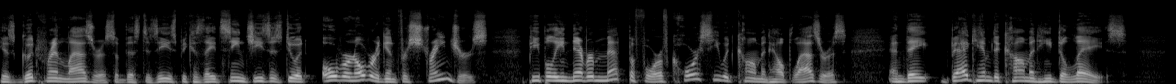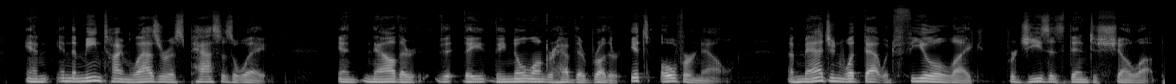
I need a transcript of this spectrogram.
his good friend Lazarus of this disease because they'd seen Jesus do it over and over again for strangers, people he'd never met before. Of course, he would come and help Lazarus, and they beg him to come, and he delays. And in the meantime, Lazarus passes away, and now they're, they they no longer have their brother. It's over now. Imagine what that would feel like for Jesus then to show up.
